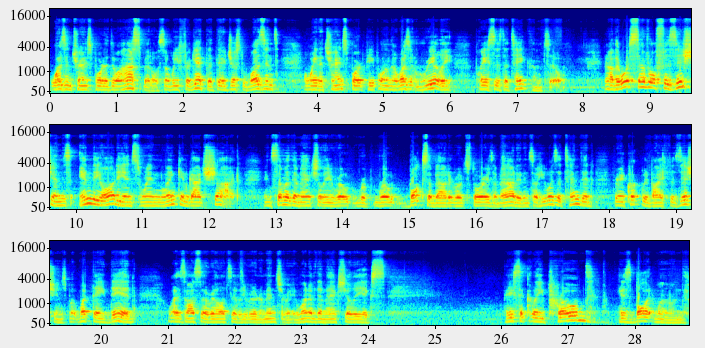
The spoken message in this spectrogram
wasn't transported to a hospital. So we forget that there just wasn't a way to transport people, and there wasn't really places to take them to. Now, there were several physicians in the audience when Lincoln got shot, and some of them actually wrote, wrote books about it, wrote stories about it, and so he was attended very quickly by physicians. But what they did was also relatively rudimentary. One of them actually ex- basically probed his bullet wound,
